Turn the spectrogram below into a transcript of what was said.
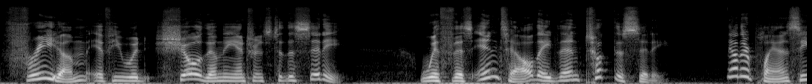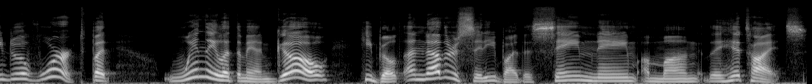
freedom if he would show them the entrance to the city. With this intel, they then took the city. Now, their plan seemed to have worked, but when they let the man go, he built another city by the same name among the Hittites.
